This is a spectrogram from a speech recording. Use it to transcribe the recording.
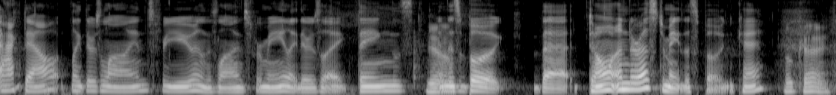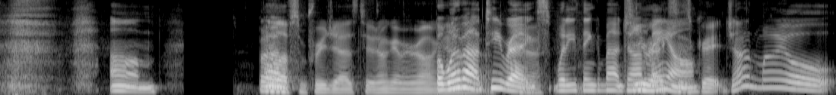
act out. Like there's lines for you and there's lines for me. Like there's like things Yeah. in this book that don't underestimate this book. Okay. Okay. Um. But I Um, love some free jazz too. Don't get me wrong. But what yeah, about. T Rex? What do you think about John T-Rex Mayall? is great. John Mayall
